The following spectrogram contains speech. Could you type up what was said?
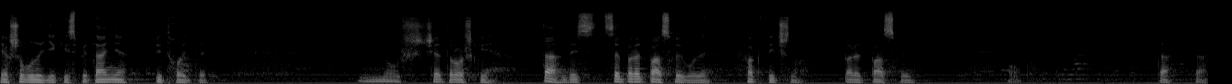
Якщо будуть якісь питання, підходьте. Ну, ще трошки. Так, десь це перед Пасхою буде, фактично. Перед Пасхою. От. Так, так.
